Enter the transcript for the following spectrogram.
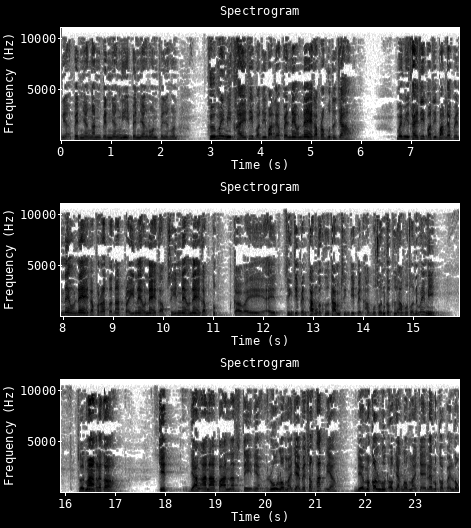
เนี่ยเป็นอย่างนั้นเป็นอย่างนี้เป็นอย่างโน้นเป็นอย่างนั้น คือไม่มีใครที่ปฏิบัติแล้วเป็นแน่วแน่กับพระพุทธเจ้า ไม่มีใครที่ปฏิบัติแล้วเป็นแน่วแน่กับพระรัตนตรัยแน่วแน่กับศีลแน่วแน่กับทุก กับไอไอสิ่งที่เป็นธรรมก็คือธรรมสิ่งที่เป็นอกุศลก็คืออกุศลนี่ไม่มี ส่วนมากแล้วก็ จิตอย่างอานาปานนสติเนี่ย รู้ลมหายใจไปสักพักเดียว เดี๋ยวมันก็หลุดออกจากลมหายใจ แล้วมันก็ไปลง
